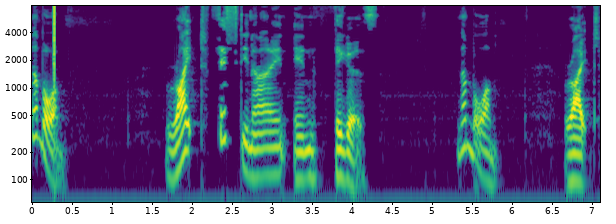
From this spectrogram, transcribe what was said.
Number one, write 59 in figures. Number one, write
